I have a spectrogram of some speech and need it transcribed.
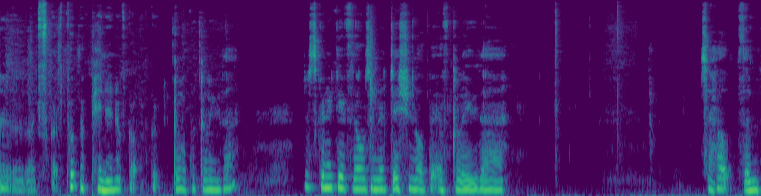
Uh, I forgot to put my pin in. I've got a glob of glue there. Just going to give those an additional bit of glue there to help them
